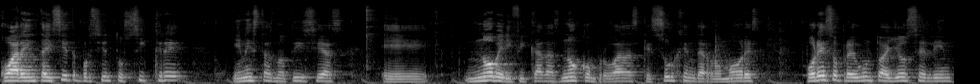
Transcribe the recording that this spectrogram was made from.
47% sí cree en estas noticias eh, no verificadas, no comprobadas, que surgen de rumores. Por eso pregunto a Jocelyn,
